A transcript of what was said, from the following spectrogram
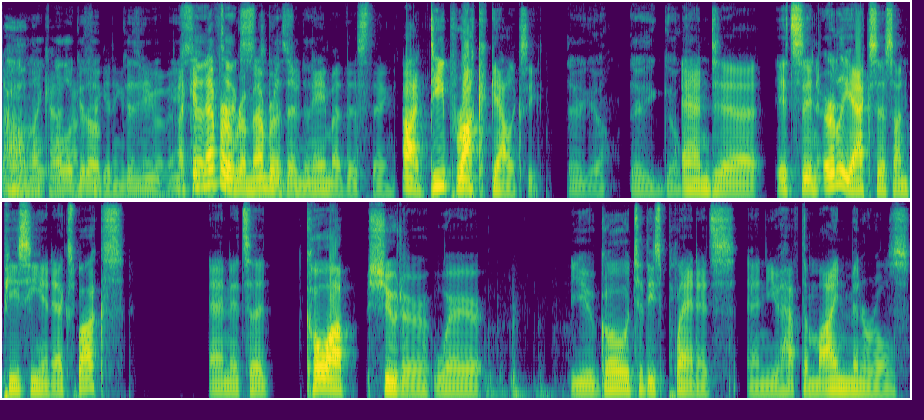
Oh my god, I'll look I'm it up, forgetting the 'cause name you- of it. you I can never remember yesterday. the name of this thing. Ah, Deep Rock Galaxy. there you go. There you go. and uh, it's in early access on PC and Xbox, and it's a co-op shooter where you go to these planets and you have to mine minerals,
